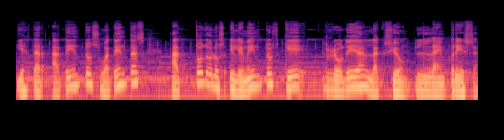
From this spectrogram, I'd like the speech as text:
y estar atentos o atentas a todos los elementos que rodean la acción, la empresa,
